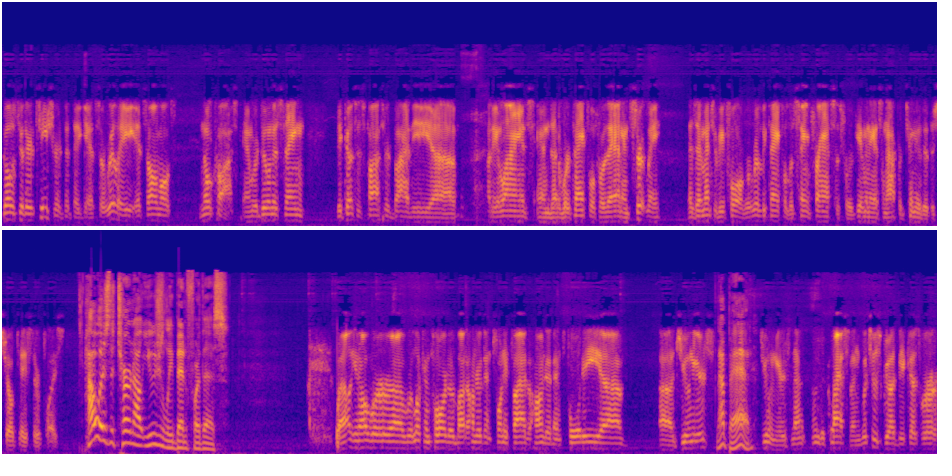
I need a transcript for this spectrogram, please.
goes to their T-shirt that they get. So really, it's almost no cost. And we're doing this thing because it's sponsored by the uh, by the alliance, and uh, we're thankful for that. And certainly, as I mentioned before, we're really thankful to St. Francis for giving us an opportunity to showcase their place. How has the turnout usually been for this? Well, you know, we're uh, we're looking forward to about 125 to 140 uh, uh, juniors. Not bad. Juniors, not underclassmen, which is good because we're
